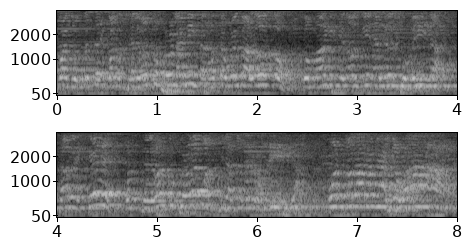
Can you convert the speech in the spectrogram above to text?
cuando, usted te- cuando se levanta un problemita, no te vuelvas loco como alguien que no tiene Dios en su vida. ¿Sabes qué? Cuando se levanta un problema, tírate de rodillas. ¿Cuánto alaban a Jehová?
